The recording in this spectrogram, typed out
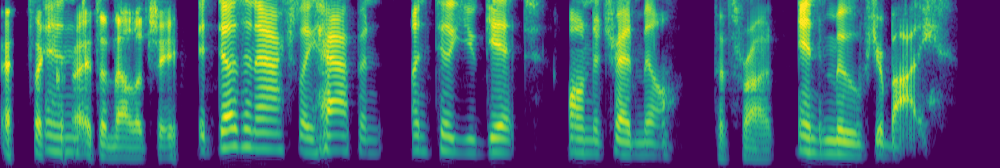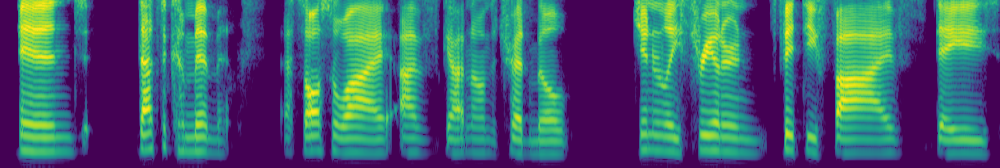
it's a and great analogy. It doesn't actually happen until you get on the treadmill. That's right. And move your body. And that's a commitment. That's also why I've gotten on the treadmill generally 355 days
